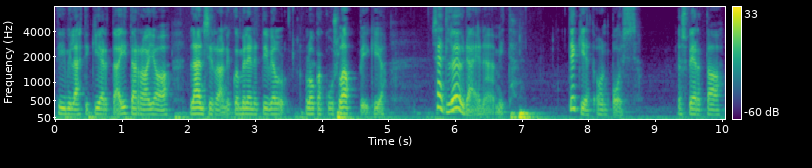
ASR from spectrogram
tiimi lähti kiertää itärajaa, länsirannikkoa, me lennettiin vielä lokakuussa Lappiikin, ja sä et löydä enää mitään. Tekijät on poissa, jos vertaa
